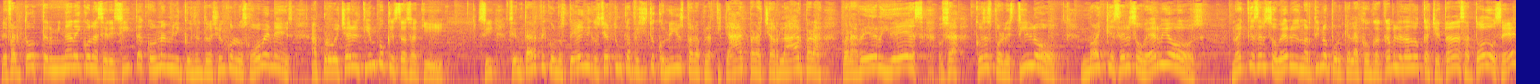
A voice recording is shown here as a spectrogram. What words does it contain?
Le faltó terminar ahí con la cerecita, con una mini concentración con los jóvenes, aprovechar el tiempo que estás aquí. ¿Sí? Sentarte con los técnicos, echarte un cafecito con ellos para platicar, para charlar, para, para ver ideas, o sea, cosas por el estilo. No hay que ser soberbios. No hay que ser soberbios, Martino, porque la CONCACAF le ha dado cachetadas a todos, ¿eh?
